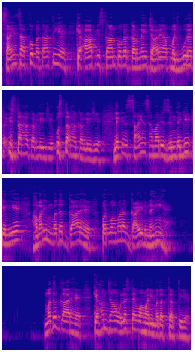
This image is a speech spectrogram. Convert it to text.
साइंस आपको बताती है कि आप इस काम को अगर करना ही चाह रहे हैं, आप मजबूर हैं तो इस तरह कर लीजिए, उस तरह कर लीजिए। लेकिन साइंस हमारी ज़िंदगी के लिए हमारी मददगार है, पर वो हमारा गाइड नहीं है। मददगार है कि हम जहाँ उलझते हैं, वो हमारी मदद करती है।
